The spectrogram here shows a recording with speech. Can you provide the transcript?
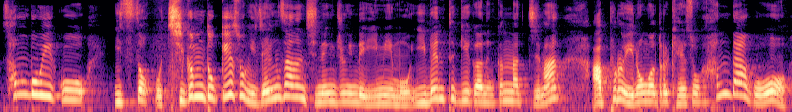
선보이고 있었고 지금도 계속 이제 행사는 진행 중인데 이미 뭐 이벤트 기간은 끝났지만 앞으로 이런 것들을 계속 한다고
